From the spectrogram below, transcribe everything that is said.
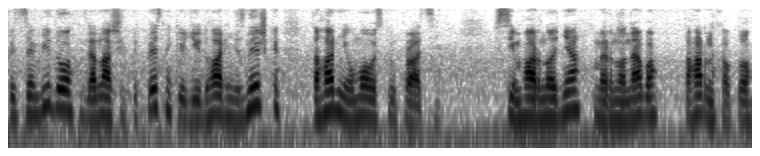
під цим відео. Для наших підписників діють гарні знижки та гарні умови співпраці. Всім гарного дня, мирного неба та гарних авто.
